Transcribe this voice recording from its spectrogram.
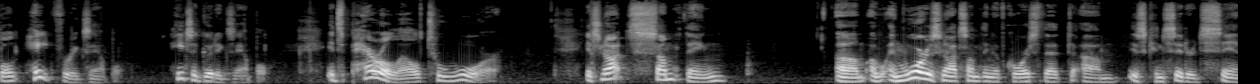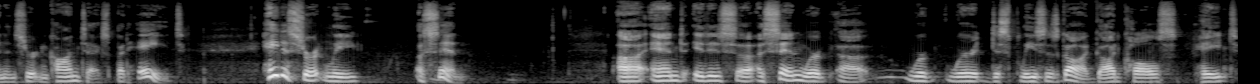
well, hate, for example. Hate's a good example. It's parallel to war. It's not something, um, and war is not something, of course, that um, is considered sin in certain contexts, but hate. Hate is certainly a sin. Uh, and it is uh, a sin where, uh, where, where it displeases God. God calls hate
